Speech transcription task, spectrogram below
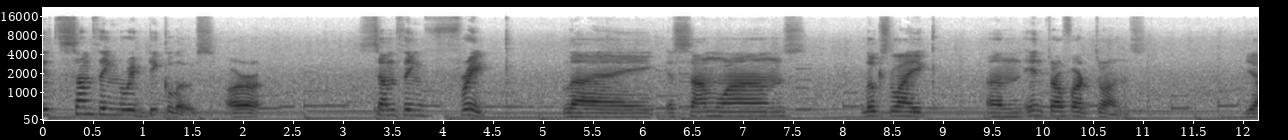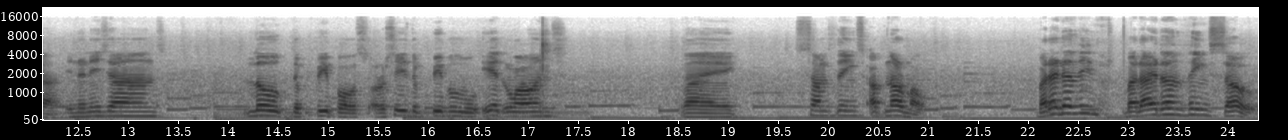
It's something ridiculous or something freak like someone's looks like an introvert ones yeah Indonesians look the peoples or see the people who eat lunch like something's abnormal. But I don't think but I don't think so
